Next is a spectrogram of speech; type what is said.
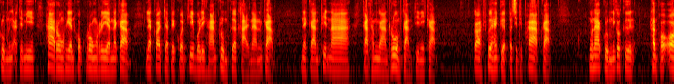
กลุ่มหนึ่งอาจจะมี 5 โรงเรียน 6 โรงเรียนนะครับ แล้วก็จะเป็นคนที่บริหารกลุ่มเครือข่ายนั้นครับ ในการพิจารณาการทำงานร่วมกันที่นี้ครับ ก็เพื่อให้เกิดประสิทธิภาพครับหัวหน้ากลุ่มนี้ก็คือท่านผออ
